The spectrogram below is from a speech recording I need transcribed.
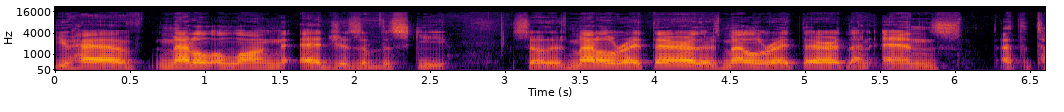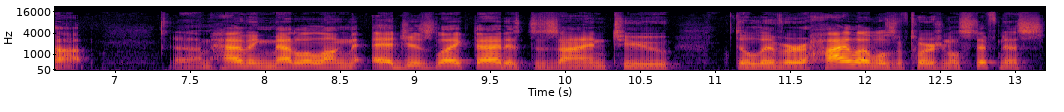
you have metal along the edges of the ski. So there's metal right there, there's metal right there, it then ends at the top. Um, having metal along the edges like that is designed to deliver high levels of torsional stiffness.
